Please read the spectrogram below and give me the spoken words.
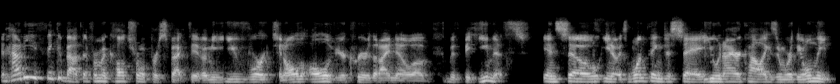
And how do you think about that from a cultural perspective? I mean, you've worked in all, all of your career that I know of with behemoths. And so, you know, it's one thing to say you and I are colleagues and we're the only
